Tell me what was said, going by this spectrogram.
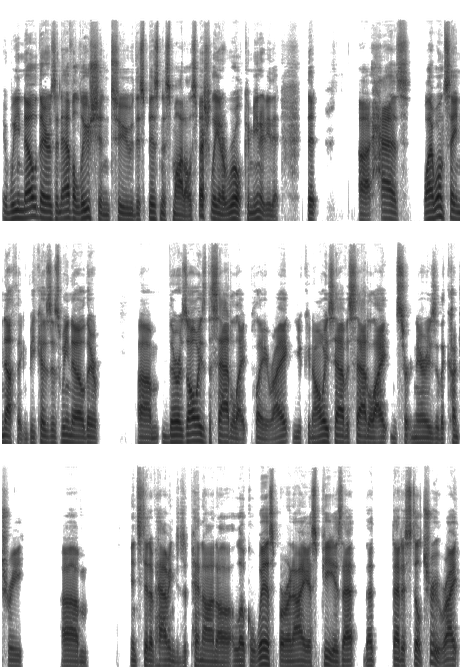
we know there's an evolution to this business model, especially in a rural community that that uh, has. Well, I won't say nothing because, as we know, there um, there is always the satellite play, right? You can always have a satellite in certain areas of the country um, instead of having to depend on a local WISP or an ISP. Is that that that is still true, right?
